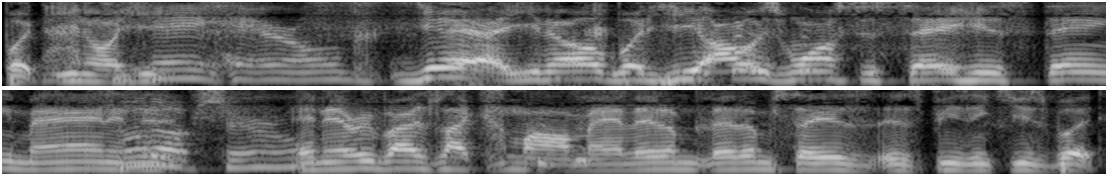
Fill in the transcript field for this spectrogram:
But you know he Harold. yeah, you know, but he always wants to say his thing, man. and Shut it- up, Cheryl. And everybody's like, "Come on, man, let him let him say his, his p's and q's." But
